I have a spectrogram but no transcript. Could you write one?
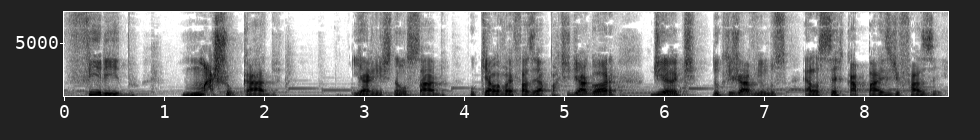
ferido, machucado, e a gente não sabe o que ela vai fazer a partir de agora, diante do que já vimos ela ser capaz de fazer.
